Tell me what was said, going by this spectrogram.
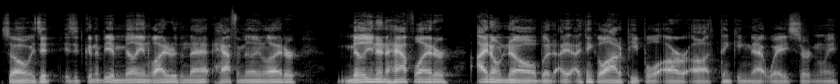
So is it is it going to be a million lighter than that? Half a million lighter? Million and a half lighter? I don't know, but I, I think a lot of people are uh, thinking that way, certainly.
